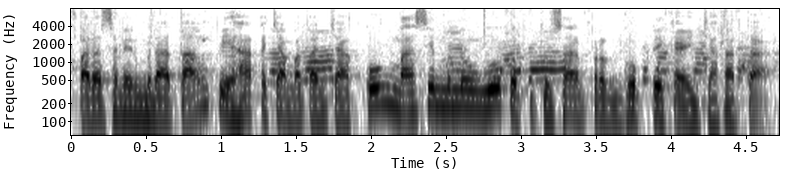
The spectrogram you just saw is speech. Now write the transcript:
pada Senin mendatang pihak Kecamatan Cakung masih menunggu keputusan Pergub DKI Jakarta.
